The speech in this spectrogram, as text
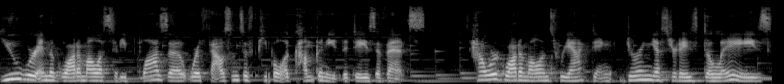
You were in the Guatemala City Plaza where thousands of people accompanied the day's events. How are Guatemalans reacting during yesterday's delays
